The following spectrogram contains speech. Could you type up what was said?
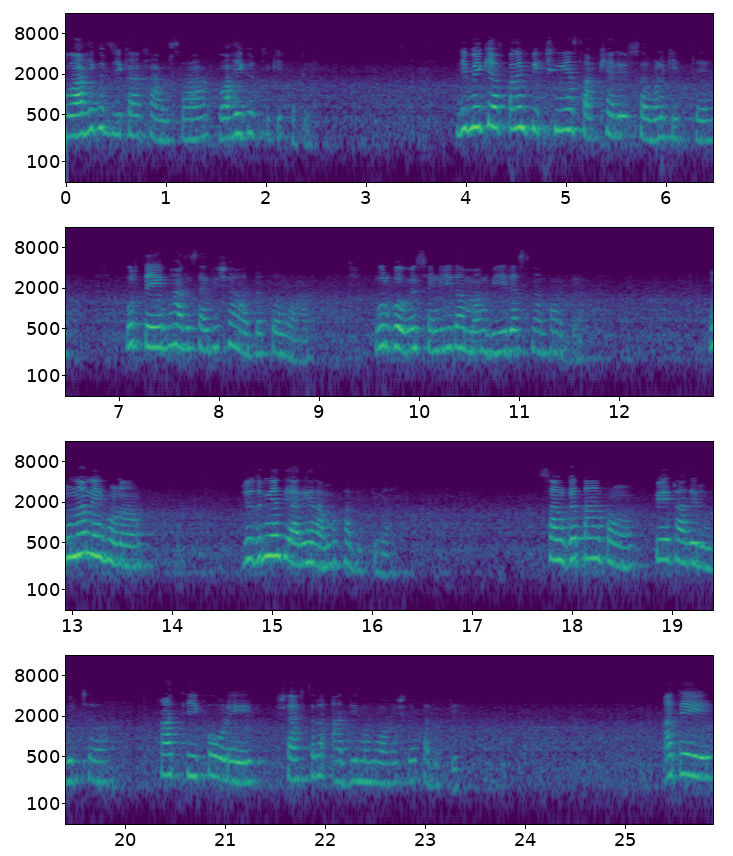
ਵਾਹਿਗੁਰੂ ਜੀ ਕਾ ਖਾਲਸਾ, ਵਾਹਿਗੁਰੂ ਜੀ ਕੀ ਫਤਿਹ। ਜਿਵੇਂ ਕਿ ਆਪਾਂ ਨੇ ਪਿਛਲੀਆਂ ਸਾਖੀਆਂ ਦੇ ਸਰਵਣ ਕੀਤੇ ਹੈ ਗੁਰੂ ਤੇਗ ਬਹਾਦਰ ਸਾਹਿਬ ਦੀ ਸ਼ਹਾਦਤ ਤੋਂ ਬਾਅਦ, ਗੁਰੂ ਗੋਬਿੰਦ ਸਿੰਘ ਜੀ ਦਾ ਮਨ ਵੀਰ ਰਸ ਨਾਲ ਭਰ ਗਿਆ। ਉਹਨਾਂ ਨੇ ਹੁਣ ਯੁੱਧ ਦੀਆਂ ਤਿਆਰੀਆਂ ਆਰੰਭ ਕਰ ਦਿੱਤੀਆਂ। ਸੰਗਤਾਂ ਤੋਂ ਭੇਟਾਂ ਦੇ ਰੂਪ ਵਿੱਚ ਹਾਥੀ, ਘੋੜੇ, ਸ਼ਸਤਰ ਆਦਿ ਮੰਗਵਾਉਣੇ ਸ਼ੁਰੂ ਕਰ ਦਿੱਤੇ। ਅਤੇ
